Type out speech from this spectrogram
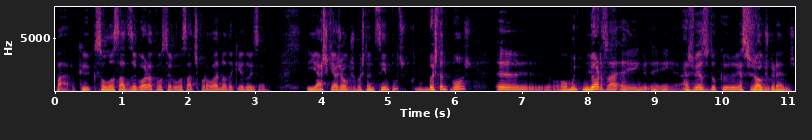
pá, que, que são lançados agora ou que vão ser lançados para o ano ou daqui a dois anos. E acho que há jogos bastante simples, bastante bons, uh, ou muito melhores às vezes do que esses jogos grandes.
